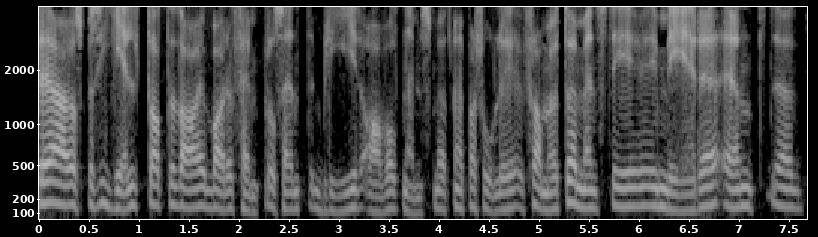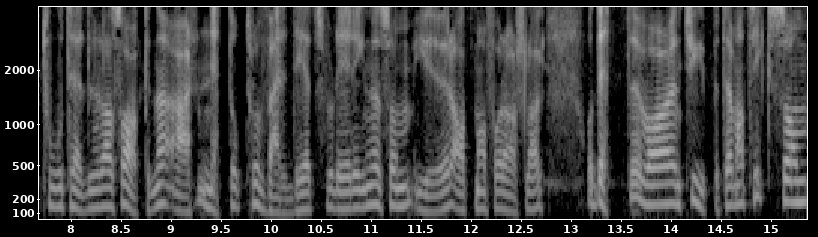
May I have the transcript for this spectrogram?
det, er jo spesielt at det da bare 5% blir avholdt nemndsmøte med personlig frammøte, mens de i mer enn to tredjedeler av sakene er nettopp troverdighetsvurderingene som gjør at man får avslag. Og dette var en type tematikk som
